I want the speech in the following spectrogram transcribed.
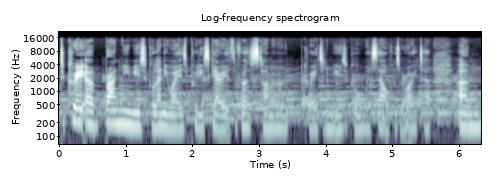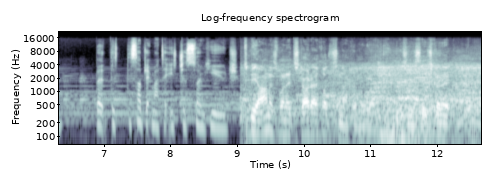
to create a brand new musical anyway is pretty scary. It's the first time I've ever created a musical myself as a writer. Um, but the, the, subject matter is just so huge. To be honest, when it started, I thought it's not going to work. It's going to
